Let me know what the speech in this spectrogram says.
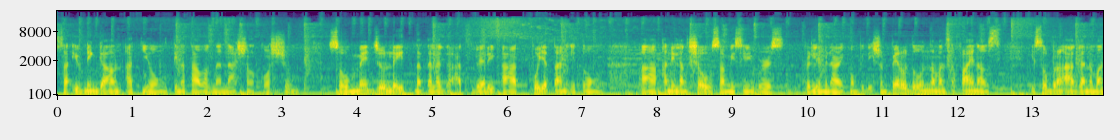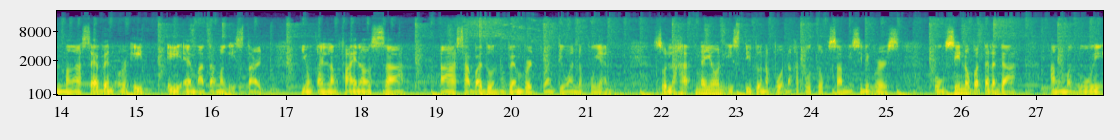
sa evening gown at yung tinatawag na national costume. So medyo late na talaga at very at puyatan itong ah, kanilang show sa Miss Universe preliminary competition. Pero doon naman sa finals, is sobrang aga naman mga 7 or 8 AM ata mag-start yung kanilang finals sa ah, Sabado, November 21 na po yan. So lahat ngayon is dito na po nakatutok sa Miss Universe kung sino ba talaga ang mag-uwi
